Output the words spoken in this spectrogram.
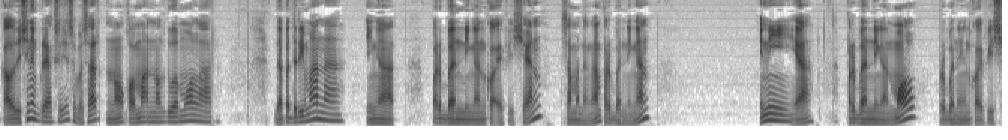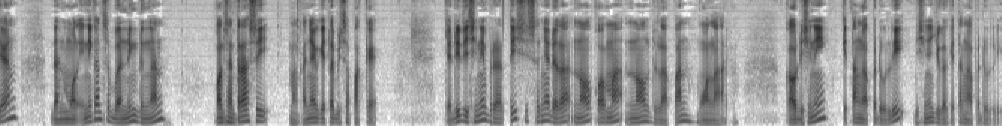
Kalau di sini bereaksinya sebesar 0,02 molar. Dapat dari mana? Ingat, perbandingan koefisien sama dengan perbandingan ini ya. Perbandingan mol, perbandingan koefisien dan mol ini kan sebanding dengan konsentrasi. Makanya kita bisa pakai jadi di sini berarti sisanya adalah 0,08 molar. Kalau di sini kita nggak peduli, di sini juga kita nggak peduli.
